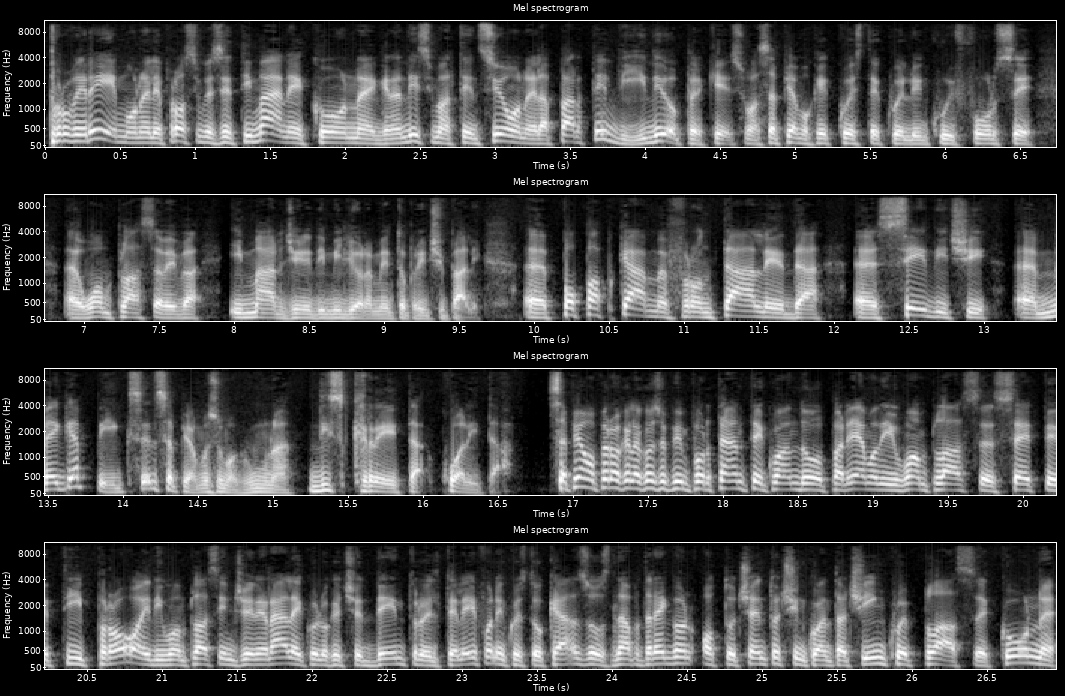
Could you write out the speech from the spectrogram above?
proveremo nelle prossime settimane con grandissima attenzione la parte video perché insomma sappiamo che questo è quello in cui forse eh, OnePlus aveva i margini di miglioramento principali. Eh, pop-up cam frontale da 16 eh, megapixel, sappiamo insomma con una discreta qualità. Sappiamo però che la cosa più importante quando parliamo di OnePlus 7T Pro e di OnePlus in generale è quello che c'è dentro il telefono, in questo caso Snapdragon 855 Plus con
